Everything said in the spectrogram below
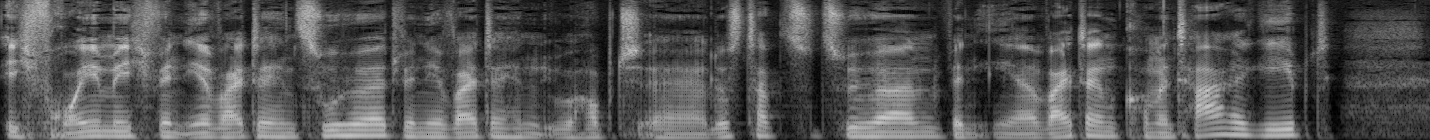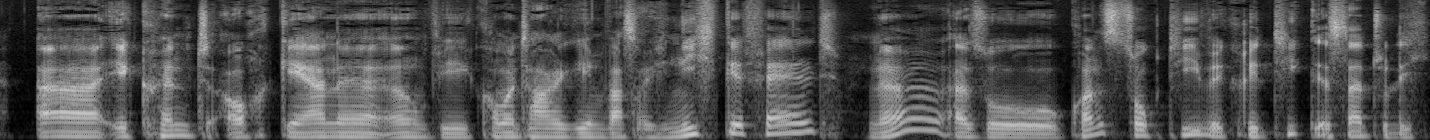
Ich freue mich, wenn ihr weiterhin zuhört, wenn ihr weiterhin überhaupt äh, Lust habt zuzuhören, wenn ihr weiterhin Kommentare gebt. Äh, ihr könnt auch gerne irgendwie Kommentare geben, was euch nicht gefällt. Ne? Also konstruktive Kritik ist natürlich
